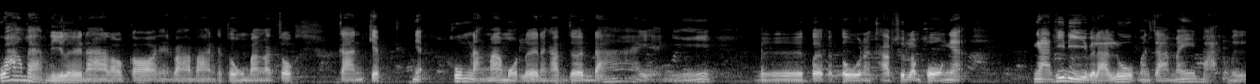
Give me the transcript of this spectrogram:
กว้างแบบนี้เลยนะแล้วก็เนี่ยบานบานกระจงบานกระจกการเก็บเนี่ยหุ้มหนังมาหมดเลยนะครับ เดินได้อย่างนี้ มือเปิดประตูนะครับ ชุดลำโพงเนี่ยงานที่ดีเวลารูปมันจะไม่บาดมือ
